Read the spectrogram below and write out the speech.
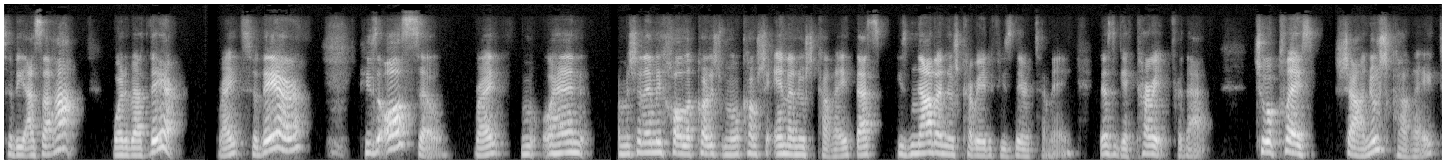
to the Azara? What about there, right? So there, he's also, right? And that's he's not anush karet if he's there tamei. He doesn't get karet for that to a place, shanush Karet.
